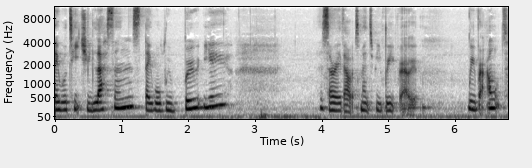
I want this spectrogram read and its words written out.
they will teach you lessons, they will reboot you. Sorry, that was meant to be reroute, reroute,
